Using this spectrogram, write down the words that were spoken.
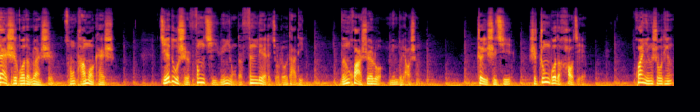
五代十国的乱世从唐末开始，节度使风起云涌的分裂的九州大地，文化衰落，民不聊生。这一时期是中国的浩劫。欢迎收听《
